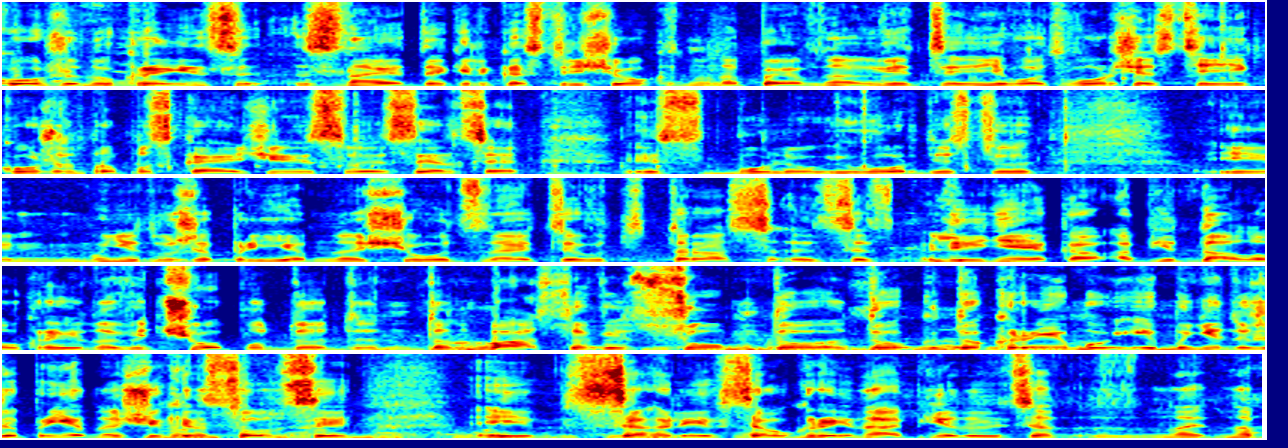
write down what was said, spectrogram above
Кожен українець знає декілька стрічок, ну напевно, від його творчості, і кожен пропускає через своє серце з болю і гордістю. І мені дуже приємно, що от знаєте, от Тарас це лінія, яка об'єднала Україну від Чопу до Донбасу, від Сум до, до, до Криму. І мені дуже приємно, що херсонці і взагалі вся Україна об'єднується на, на,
